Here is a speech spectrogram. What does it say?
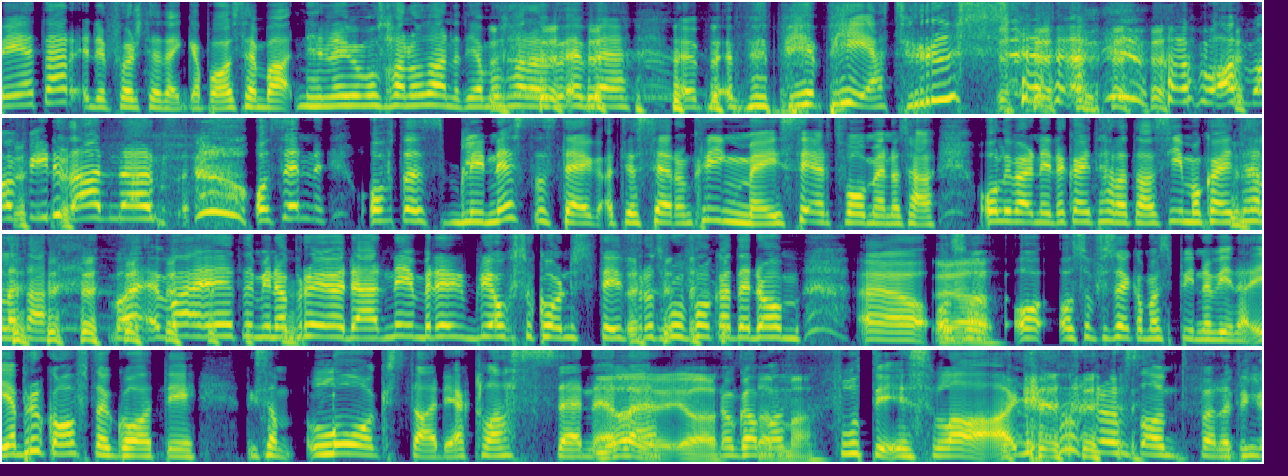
Peter är det första jag tänker på och sen bara nej, nej jag måste ha något annat, jag måste ha något, äh, äh, P- Petrus. vad, vad finns annat? Och sen oftast blir nästa steg att jag ser omkring mig, ser två män och säger Oliver nej det kan jag inte heller ta, Simon kan jag inte heller ta, vad, heter mina bröder? Nej men det blir också konstigt för då tror folk att det är dem. Uh, och, så, Ja. och, och så försöker man spinna vidare. Jag brukar ofta gå till liksom, lågstadieklassen Ja, eller ja, gammalt samma. fotislag eller något sånt för att tycker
